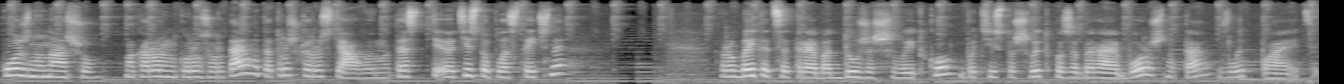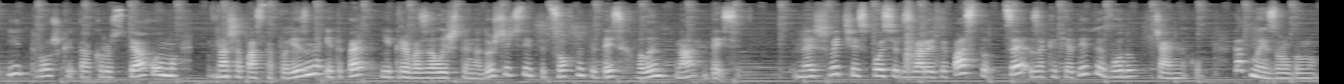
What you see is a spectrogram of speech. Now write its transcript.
кожну нашу макаронку розгортаємо та трошки розтягуємо. Тісто пластичне. Робити це треба дуже швидко, бо тісто швидко забирає борошно та злипається. І трошки так розтягуємо. Наша паста порізана, і тепер її треба залишити на дощечці, підсохнути десь хвилин на 10. Найшвидший спосіб зварити пасту це закип'ятити воду в чайнику. Так ми і зробимо.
